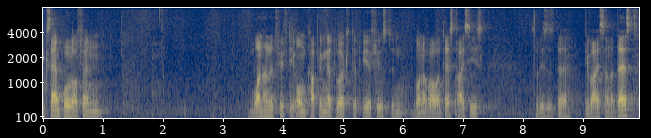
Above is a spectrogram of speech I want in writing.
example of an 150 ohm coupling network that we have used in one of our test ICs. So this is the device on a test.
